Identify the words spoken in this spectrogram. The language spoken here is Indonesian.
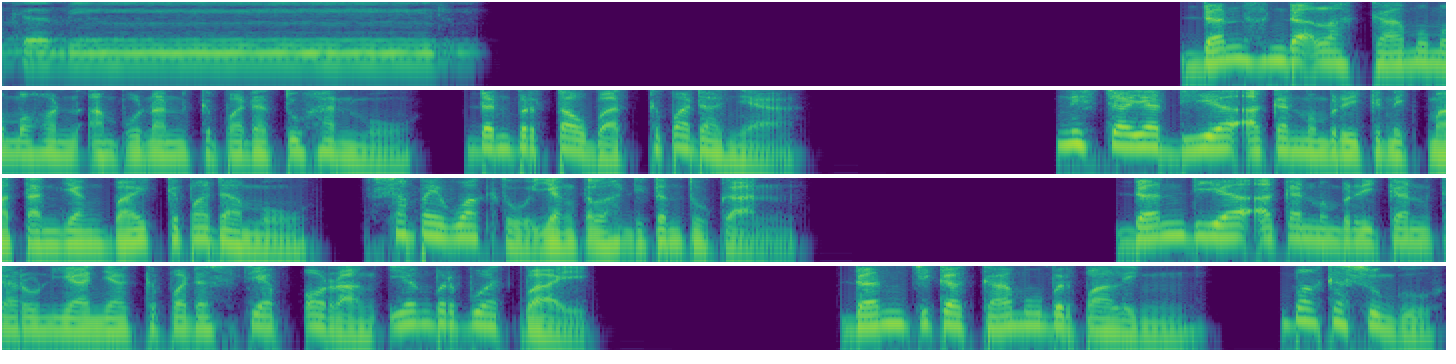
كبير Dan hendaklah kamu memohon ampunan kepada Tuhanmu dan bertaubat kepadanya. Niscaya dia akan memberi kenikmatan yang baik kepadamu sampai waktu yang telah ditentukan. Dan dia akan memberikan karunia-Nya kepada setiap orang yang berbuat baik. Dan jika kamu berpaling, maka sungguh,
